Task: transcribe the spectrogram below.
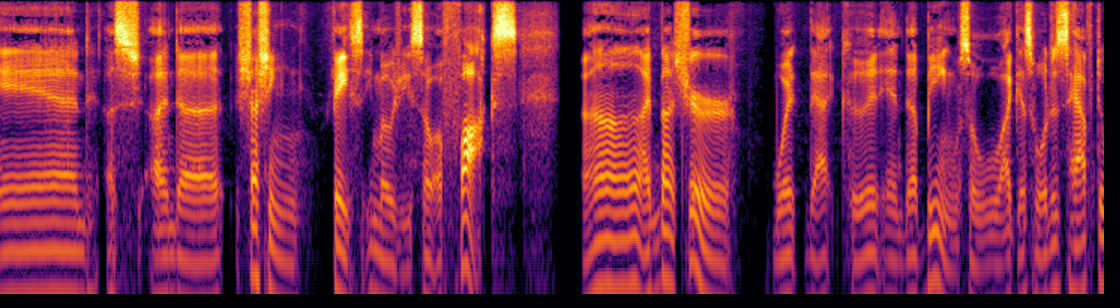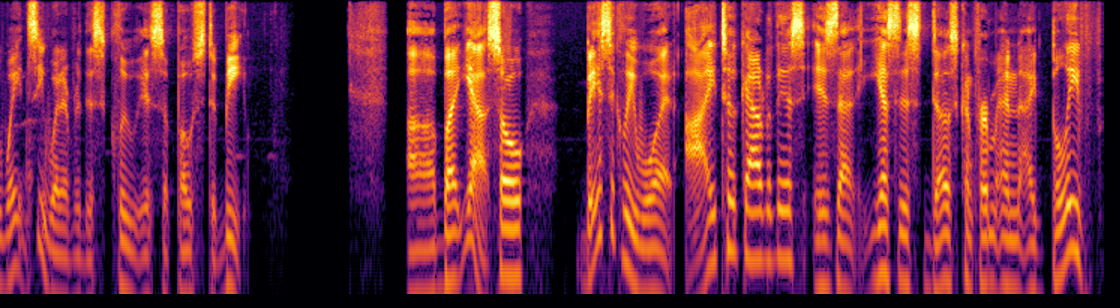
and a and a shushing face emoji. So a fox. Uh, I'm not sure what that could end up being. So I guess we'll just have to wait and see whatever this clue is supposed to be. Uh, but yeah, so basically what I took out of this is that yes, this does confirm, and I believe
